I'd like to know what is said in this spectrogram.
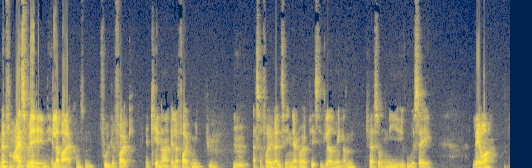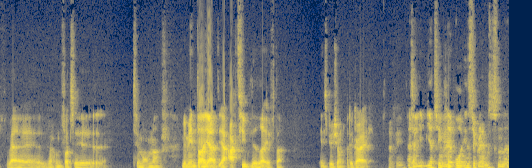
men for mig, så vil jeg hellere bare kun sådan fulgte folk, jeg kender, eller folk i min by. Mm. Altså for i realiteten, jeg kan være pisselig glad ved en eller anden person i USA laver, hvad, hvad hun får til, til morgenmad. Med mindre jeg, jeg aktivt leder efter inspiration, og det gør jeg ikke. Okay. Altså, jeg, jeg tænker, jeg bruger Instagram til sådan at...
